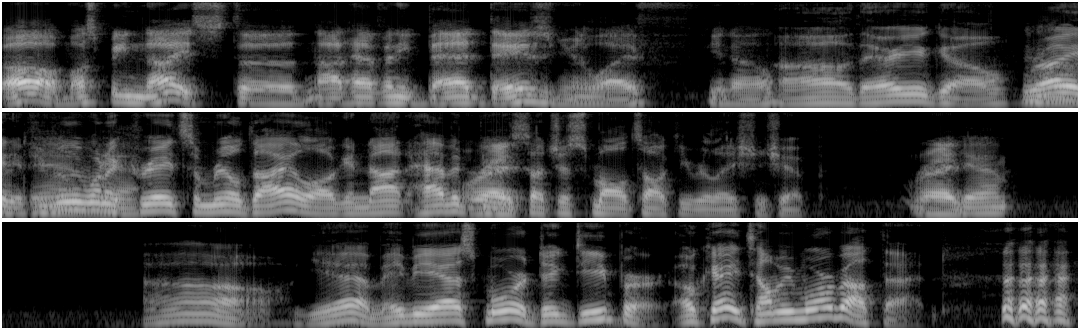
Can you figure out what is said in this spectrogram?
Oh, it must be nice to not have any bad days in your life. You know, Oh, there you go. Right. if you really damn, want to create some real dialogue and not have it be such a small talky relationship. right? yeah. Oh, yeah. Maybe ask more, dig deeper. Okay, tell me more about that.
